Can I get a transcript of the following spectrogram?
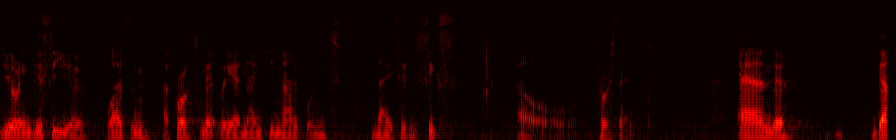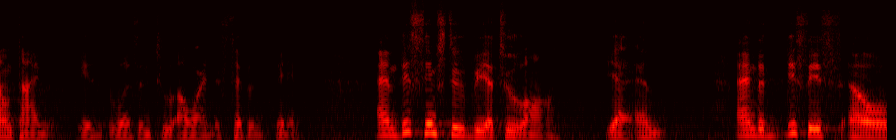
during this year was approximately a 99.976 uh, percent, and uh, downtime is was in two hours and seven minutes. And this seems to be uh, too long. Yeah, and, and this is uh,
